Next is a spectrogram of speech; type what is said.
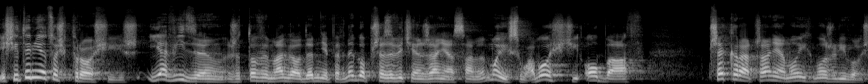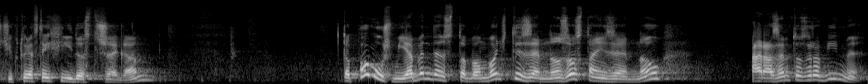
Jeśli Ty mnie o coś prosisz, i ja widzę, że to wymaga ode mnie pewnego przezwyciężania samych moich słabości, obaw, przekraczania moich możliwości, które w tej chwili dostrzegam, to pomóż mi, ja będę z Tobą, bądź Ty ze mną, zostań ze mną, a razem to zrobimy.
